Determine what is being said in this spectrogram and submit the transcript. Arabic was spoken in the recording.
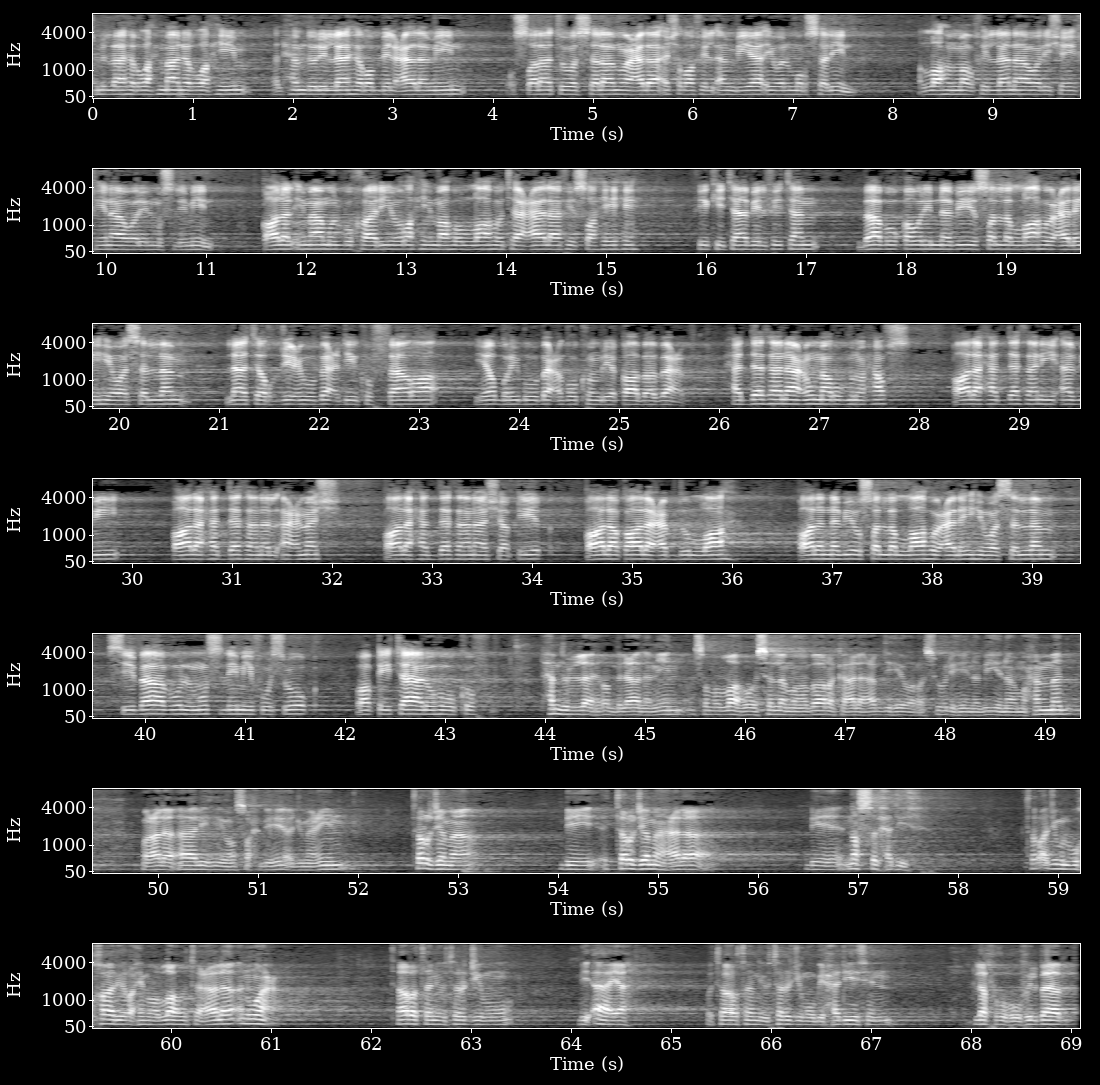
بسم الله الرحمن الرحيم الحمد لله رب العالمين والصلاه والسلام على اشرف الانبياء والمرسلين اللهم اغفر لنا ولشيخنا وللمسلمين قال الامام البخاري رحمه الله تعالى في صحيحه في كتاب الفتن باب قول النبي صلى الله عليه وسلم لا ترجعوا بعدي كفارا يضرب بعضكم رقاب بعض حدثنا عمر بن حفص قال حدثني أبي قال حدثنا الأعمش قال حدثنا شقيق قال قال عبد الله قال النبي صلى الله عليه وسلم سباب المسلم فسوق وقتاله كفر. الحمد لله رب العالمين وصلى الله وسلم وبارك على عبده ورسوله نبينا محمد وعلى آله وصحبه أجمعين. ترجم بالترجمه على بنص الحديث. تراجم البخاري رحمه الله تعالى أنواع. تارة يترجم بآية وتارة يترجم بحديث لفظه في الباب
